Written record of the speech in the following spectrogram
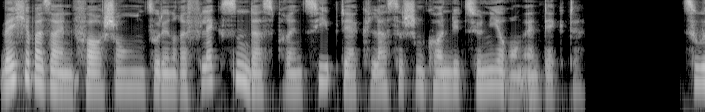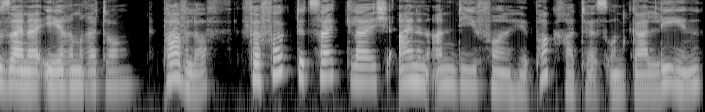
welcher bei seinen Forschungen zu den Reflexen das Prinzip der klassischen Konditionierung entdeckte zu seiner Ehrenrettung. Pawlow verfolgte zeitgleich einen an die von Hippokrates und Galen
